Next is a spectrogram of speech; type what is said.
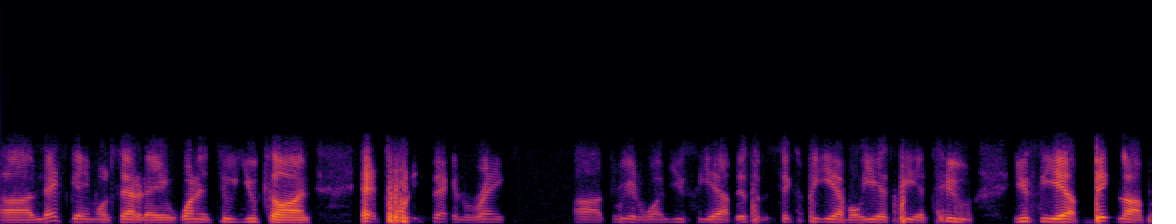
Uh, next game on Saturday, 1 and 2 UConn at 22nd ranked uh, three and one UCF. This is 6 p.m. on ESPN two. UCF big number,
